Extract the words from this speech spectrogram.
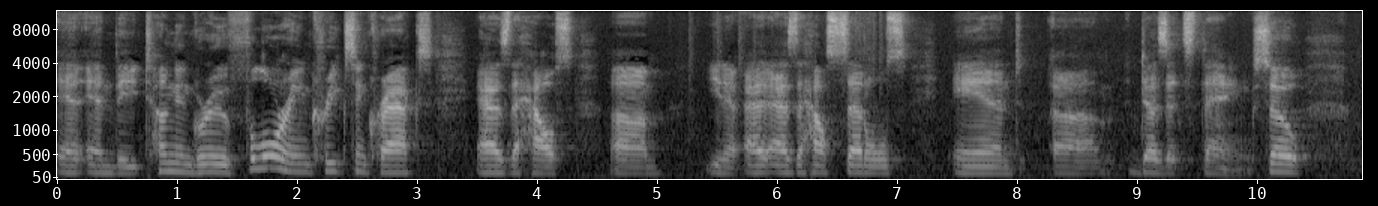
and, and, the tongue and groove flooring creaks and cracks as the house, um, you know, as, as the house settles and um, does its thing. So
